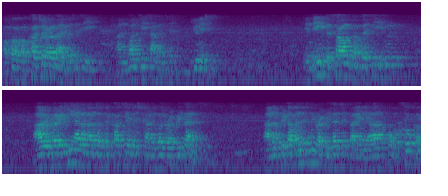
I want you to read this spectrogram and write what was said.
of our cultural diversity and multi-talented unity. Indeed, the songs of this season are a very key element of the culture which Carnival represents, and are predominantly represented by the art form soca,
